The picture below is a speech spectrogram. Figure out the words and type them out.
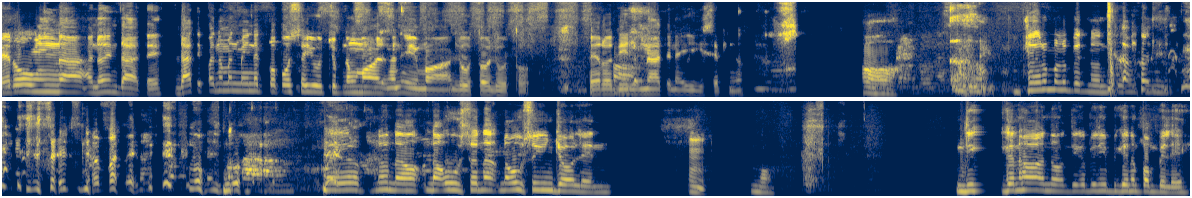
Pero kung na ano yung dati, dati pa naman may nagpo-post sa YouTube ng mga ano eh, mga luto-luto. Pero di Oh. lang natin naiisip, no. Oo. Pero malupit nun. Search niya pa rin. Munggo. Mahirap no, na, nauso na nauso yung Jolen. Hmm. Mo. Hindi ka na ano, hindi ka binibigyan ng pambili.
